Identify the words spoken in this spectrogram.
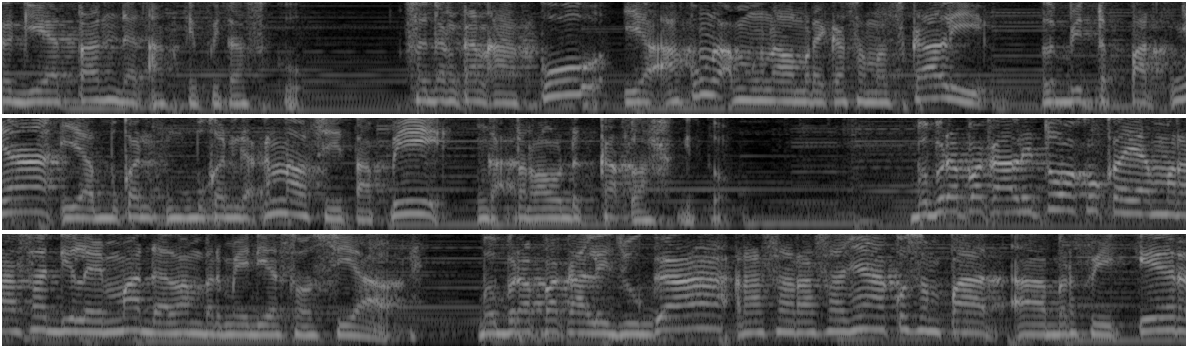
kegiatan dan aktivitasku. Sedangkan aku, ya aku nggak mengenal mereka sama sekali. Lebih tepatnya, ya bukan bukan nggak kenal sih, tapi nggak terlalu dekat lah gitu. Beberapa kali tuh aku kayak merasa dilema dalam bermedia sosial. Beberapa kali juga rasa-rasanya aku sempat uh, berpikir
